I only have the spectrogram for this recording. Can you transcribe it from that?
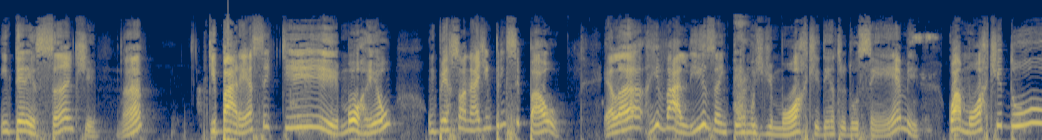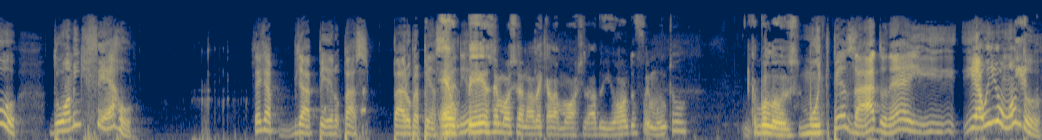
interessante, né? Que parece que morreu um personagem principal. Ela rivaliza em termos de morte dentro do CM com a morte do, do Homem de Ferro. Você já, já parou para pensar é, nisso? O peso emocional daquela morte lá do Yondo foi muito cabuloso. Muito pesado, né? E, e é o Yondo,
